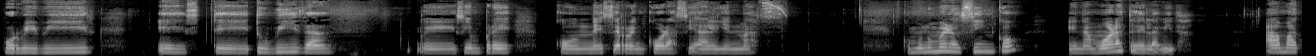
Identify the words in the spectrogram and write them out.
por vivir este tu vida eh, siempre con ese rencor hacia alguien más. Como número 5, enamórate de la vida. Ama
